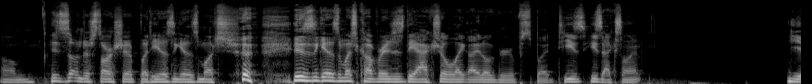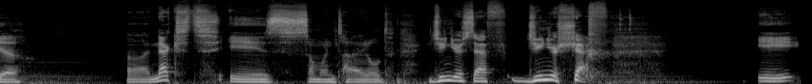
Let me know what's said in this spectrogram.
Um, he's under Starship, but he doesn't get as much he doesn't get as much coverage as the actual like idol groups, but he's he's excellent. Yeah. Uh, next is someone titled Junior Chef. Junior Chef. He,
